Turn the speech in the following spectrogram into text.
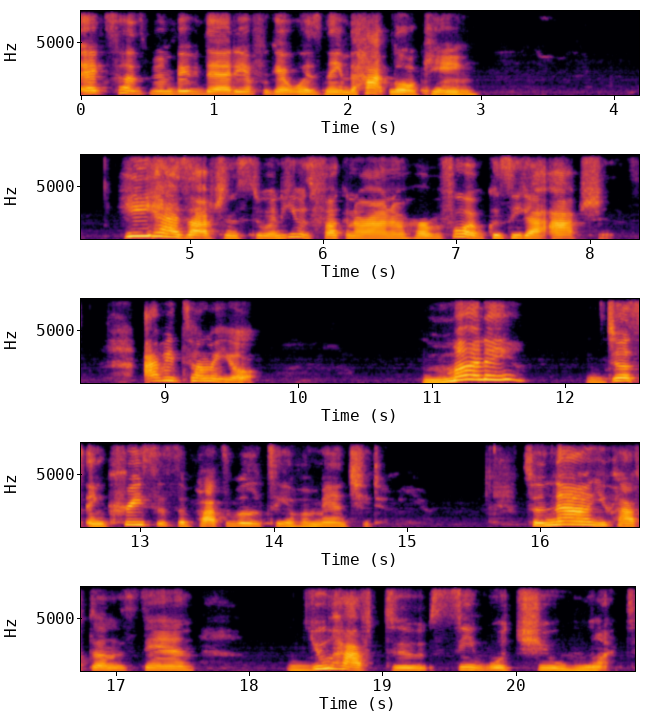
ex-husband, baby daddy, I forget what his name, the hot dog king he has options too, and he was fucking around on her before because he got options. I be telling y'all, money just increases the possibility of a man cheating. So now you have to understand you have to see what you want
